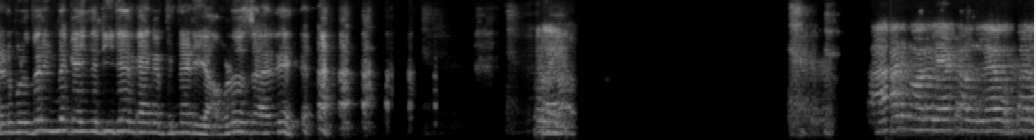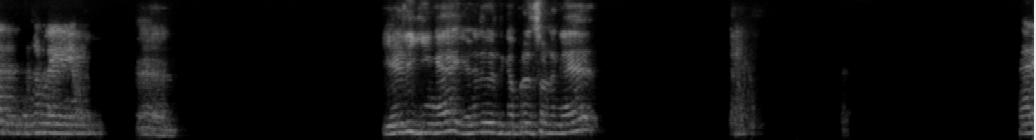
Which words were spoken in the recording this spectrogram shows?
ரெண்டு மூணு பேர் இன்னும் கை தட்டிக்கிட்டே இருக்காங்க பின்னாடி. அவ்வளவு சாரு எழுதிக்கிங்க. எழுதுறதுக்கு அப்புறம் சொல்லுங்க. வேற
